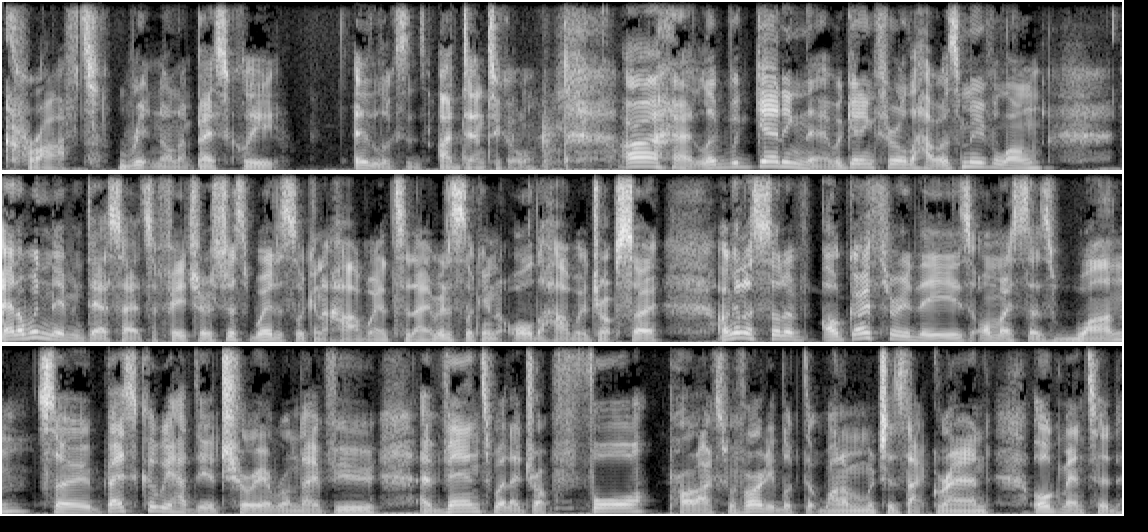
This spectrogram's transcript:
Craft written on it. Basically, it looks identical. All right, we're getting there. We're getting through all the hardware. Let's move along. And I wouldn't even dare say it's a feature. It's just we're just looking at hardware today. We're just looking at all the hardware drops. So I'm going to sort of, I'll go through these almost as one. So basically we had the Arturia Rendezvous event where they dropped four products. We've already looked at one of them, which is that grand augmented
